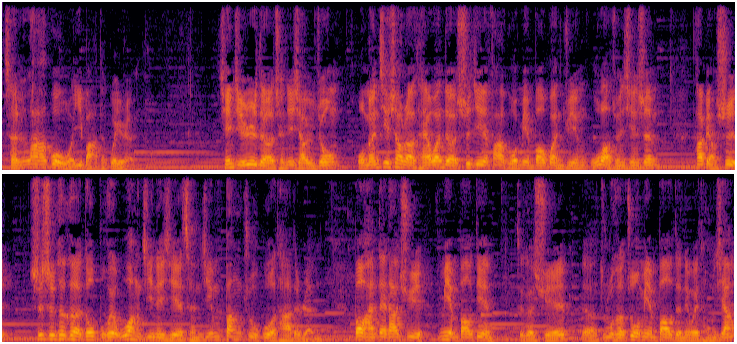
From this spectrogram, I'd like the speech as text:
曾拉过我一把的贵人。前几日的晨间小语中，我们介绍了台湾的世界法国面包冠军吴宝春先生，他表示时时刻刻都不会忘记那些曾经帮助过他的人。包含带他去面包店这个学呃如何做面包的那位同乡，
